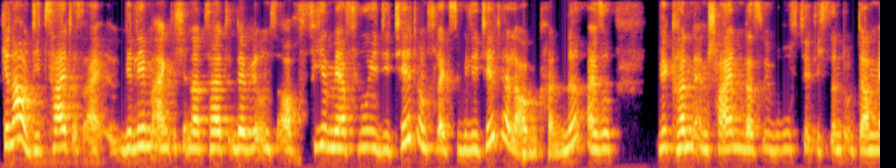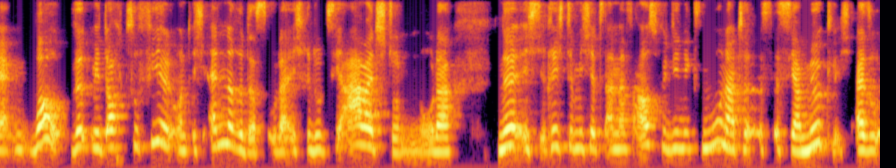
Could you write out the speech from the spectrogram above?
genau, die Zeit ist, wir leben eigentlich in einer Zeit, in der wir uns auch viel mehr Fluidität und Flexibilität erlauben können. Ne? Also wir können entscheiden, dass wir berufstätig sind und dann merken, wow, wird mir doch zu viel und ich ändere das oder ich reduziere Arbeitsstunden oder ne, ich richte mich jetzt anders aus für die nächsten Monate. Es ist ja möglich. Also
